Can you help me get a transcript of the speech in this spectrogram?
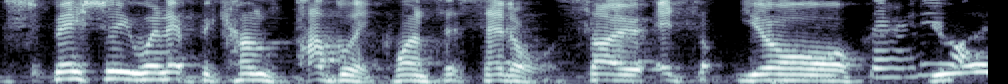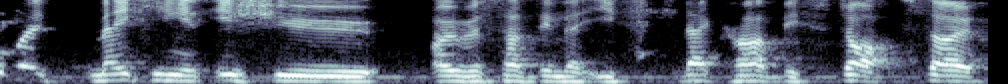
especially when it becomes public once it settles. So it's you're anyway. you're almost making an issue over something that you that can't be stopped. So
